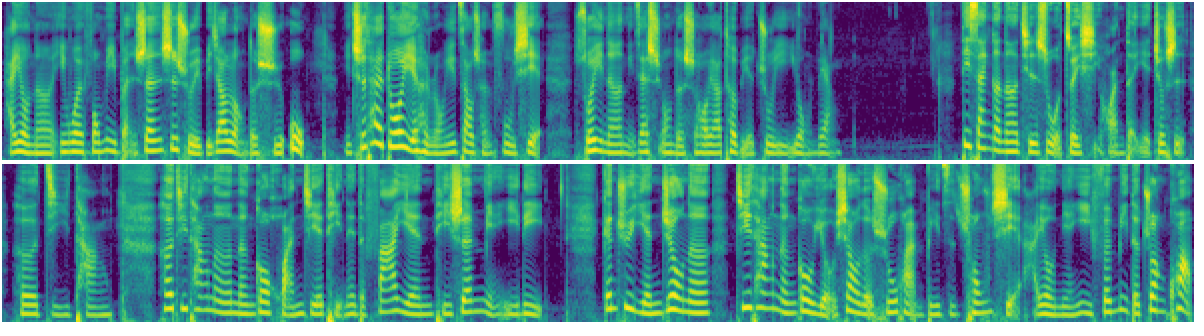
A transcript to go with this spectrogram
还有呢，因为蜂蜜本身是属于比较冷的食物，你吃太多也很容易造成腹泻，所以呢，你在使用的时候要特别注意用量。第三个呢，其实是我最喜欢的，也就是喝鸡汤。喝鸡汤呢，能够缓解体内的发炎，提升免疫力。根据研究呢，鸡汤能够有效的舒缓鼻子充血，还有黏液分泌的状况。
